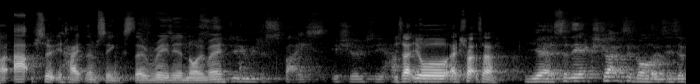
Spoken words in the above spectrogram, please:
I absolutely hate them sinks. They really annoy me. To do with the space issue. So you have Is that your extractor? Yeah, so the extractor guys is a,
